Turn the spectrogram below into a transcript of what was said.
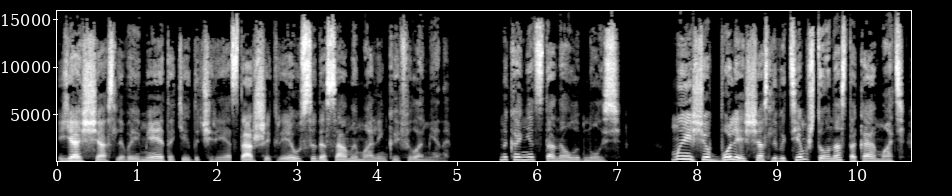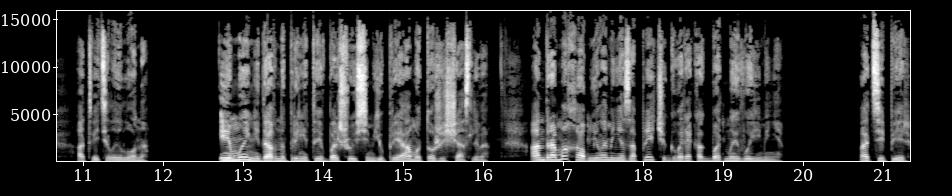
Я счастлива, имея таких дочерей, от старшей Креусы до самой маленькой Филомены». Наконец-то она улыбнулась. «Мы еще более счастливы тем, что у нас такая мать», — ответила Илона. «И мы, недавно принятые в большую семью Приама, тоже счастливы». Андромаха обняла меня за плечи, говоря как бы от моего имени. «А теперь,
